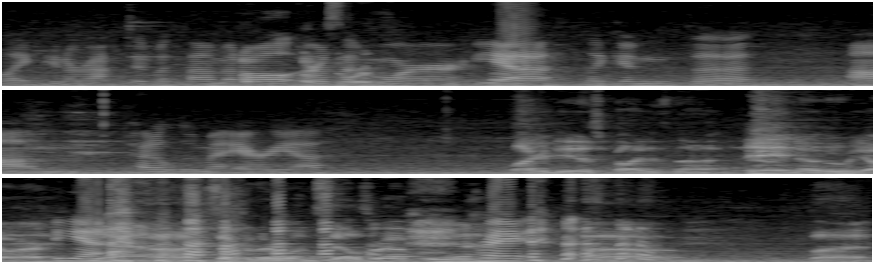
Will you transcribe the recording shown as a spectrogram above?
like interacted with them at Up- all, or is north? it more yeah, like in the um, Petaluma area? Lagunitas probably does not really know who we are, Yeah. uh, except for their one sales rep. Yeah. right. um, but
